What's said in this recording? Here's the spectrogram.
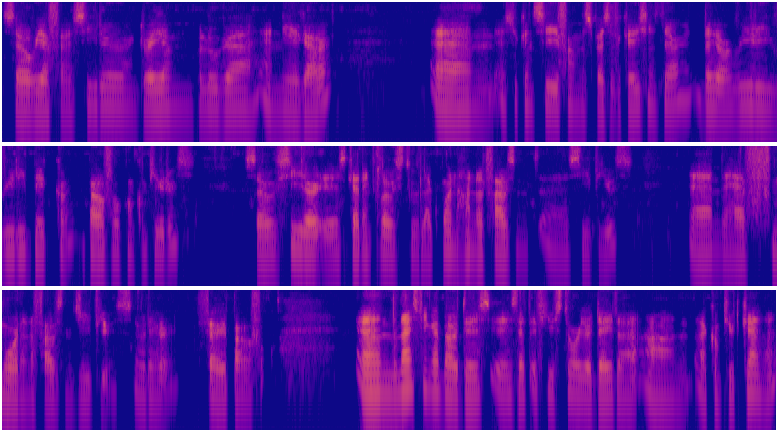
So we have uh, Cedar, Graham, Beluga, and Niagara. And as you can see from the specifications there, they are really, really big, powerful computers. So Cedar is getting close to like 100,000 uh, CPUs, and they have more than a thousand GPUs. So they're very powerful. And the nice thing about this is that if you store your data on a Compute Canada,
